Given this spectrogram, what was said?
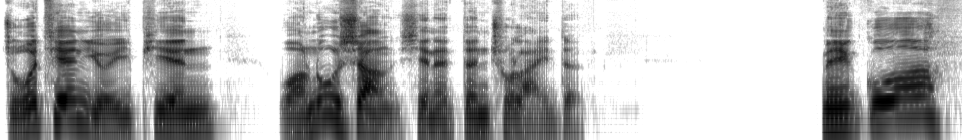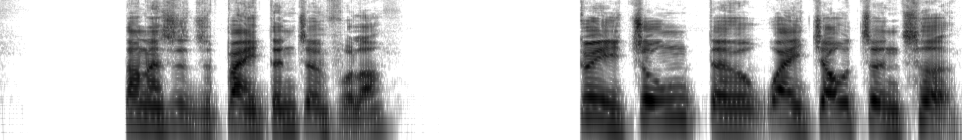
昨天有一篇网络上现在登出来的，美国当然是指拜登政府了，对中的外交政策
